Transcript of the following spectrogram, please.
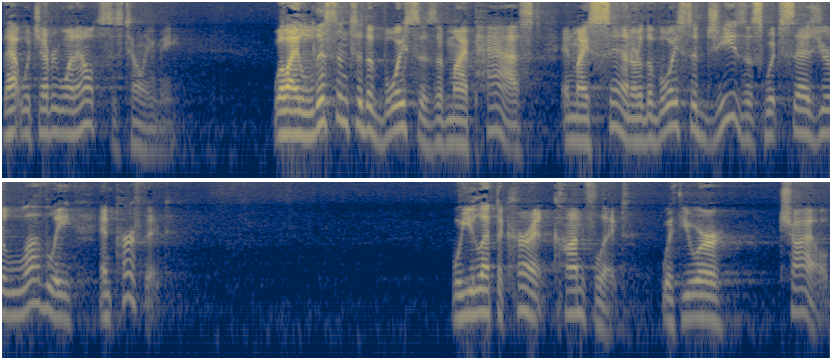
that which everyone else is telling me? Will I listen to the voices of my past and my sin, or the voice of Jesus, which says, You're lovely and perfect? Will you let the current conflict with your child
